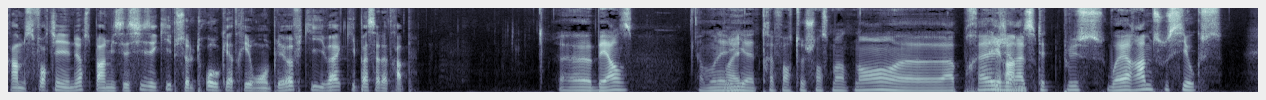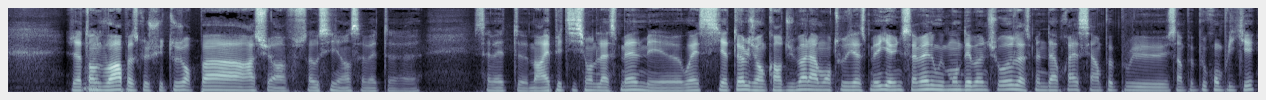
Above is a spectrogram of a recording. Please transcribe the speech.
Rams, 49ers. Parmi ces six équipes, seuls 3 ou 4 iront en playoff. Qui y va? Qui passe à la trappe? Euh, Bears. À mon avis, Ouais. il y a de très fortes chances maintenant. Euh, après, Rams. peut-être plus. Ouais, Rams ou Seahawks. J'attends Ouais. de voir parce que je suis toujours pas rassuré. Enfin, Ça aussi, hein, ça va être. euh, Ça va être ma répétition de la semaine, mais euh, ouais, Seattle, j'ai encore du mal à m'enthousiasmer. Il y a une semaine où ils montent des bonnes choses, la semaine d'après, c'est un peu plus, c'est un peu plus compliqué.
